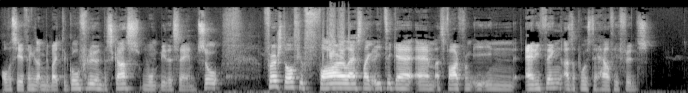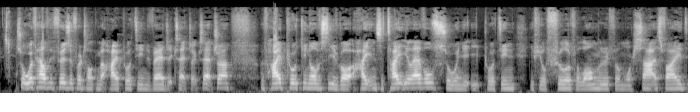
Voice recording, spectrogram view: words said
obviously the things that I'm about to go through and discuss won't be the same. So, first off, you're far less likely to get um, as far from eating anything as opposed to healthy foods. So with healthy foods, if we're talking about high protein, veg, etc., etc., with high protein, obviously you've got heightened satiety levels. So when you eat protein, you feel fuller for longer, you feel more satisfied.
